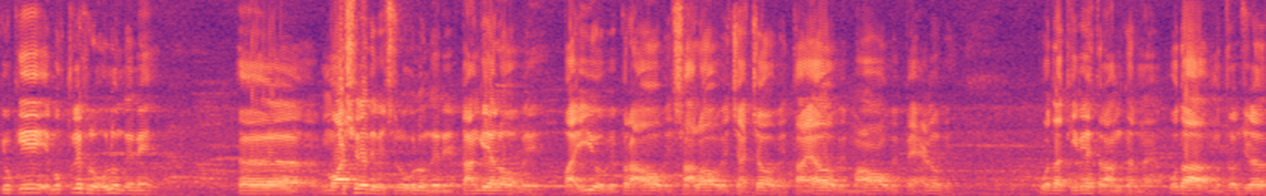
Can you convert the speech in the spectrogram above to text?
ਕਿਉਂਕਿ ਇਹ ਮੁxtਲਿਫ ਰੋਲ ਹੁੰਦੇ ਨੇ ਮੁਆਸ਼ਰੇ ਦੇ ਵਿੱਚ ਰੋਲ ਹੁੰਦੇ ਨੇ। ਟਾਂਗੇ ਵਾਲਾ ਹੋਵੇ, ਭਾਈ ਹੋਵੇ, ਭਰਾ ਹੋਵੇ, ਸਾਲਾ ਹੋਵੇ, ਚਾਚਾ ਹੋਵੇ, ਤਾਇਆ ਹੋਵੇ, ਮਾਂ ਹੋਵੇ, ਭੈਣ ਹੋਵੇ, ਉਹਦਾ ਕਿਵੇਂ ਇਹਤਰਾਮ ਕਰਨਾ ਹੈ? ਉਹਦਾ ਮਤਲਬ ਜਿਹੜਾ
